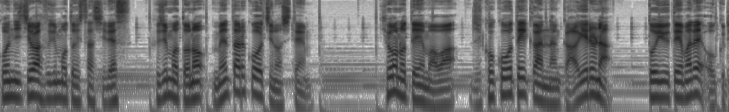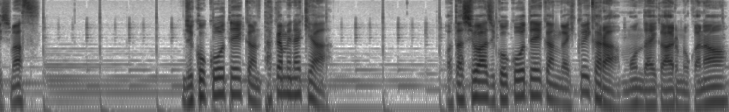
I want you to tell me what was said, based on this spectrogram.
こんにちは藤本久志です。藤本のメンタルコーチの視点。今日のテーマは自己肯定感なんか上げるなというテーマでお送りします。自己肯定感高めなきゃ私は自己肯定感が低いから問題があるのかな。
